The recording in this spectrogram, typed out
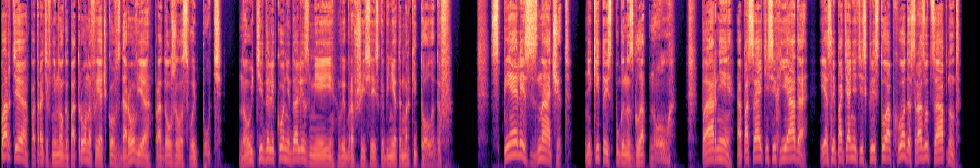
Партия, потратив немного патронов и очков здоровья, продолжила свой путь. Но уйти далеко не дали змеи, выбравшиеся из кабинета маркетологов. «Спелись, значит?» — Никита испуганно сглотнул. «Парни, опасайтесь их яда. Если потянетесь к листу обхода, сразу цапнут.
